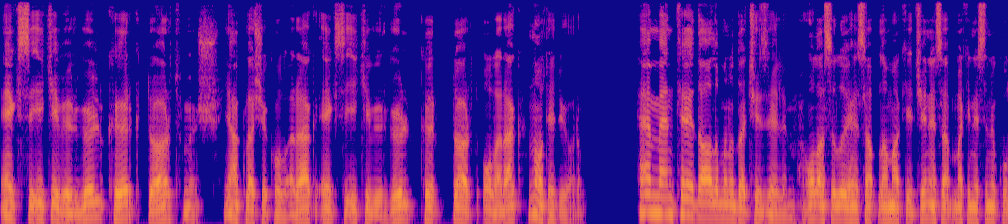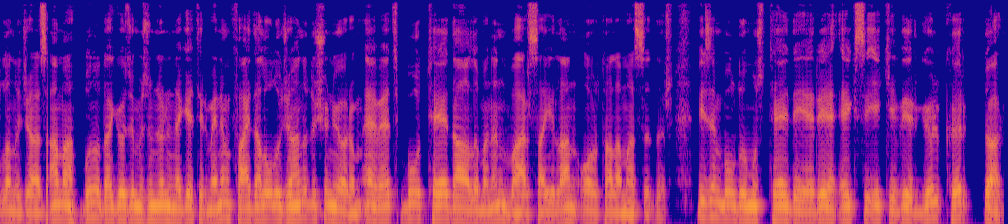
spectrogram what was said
eksi 2,44'müş. Yaklaşık olarak eksi 2,44 olarak not ediyorum. Hemen T dağılımını da çizelim. Olasılığı hesaplamak için hesap makinesini kullanacağız ama bunu da gözümüzün önüne getirmenin faydalı olacağını düşünüyorum. Evet, bu T dağılımının varsayılan ortalamasıdır. Bizim bulduğumuz T değeri eksi 2,44.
